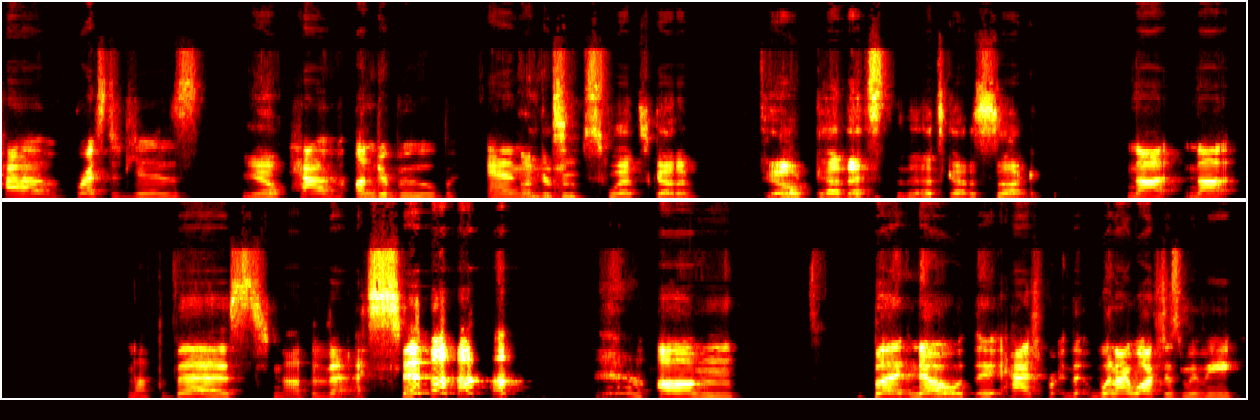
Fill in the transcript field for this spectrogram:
have breastages yeah have underboob and underboob sweats gotta oh god that's that's gotta suck. Not not not the best not the best. Um but no the hash when i watched this movie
